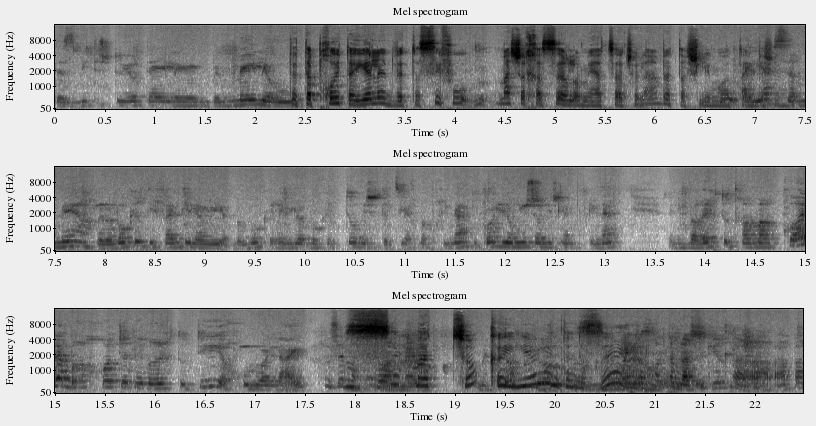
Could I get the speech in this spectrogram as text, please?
תעזבי את השטויות האלה, במילא הוא... תטפחו את הילד ותוסיפו מה שחסר לו מהצד של אבא, תשלימו הוא אתם. היה בשביל- שמח, ובבוקר טלפנתי לו, בבוקר, להגיד לו בוקר טוב ושתצליח בבחינה, כי כל יום ראשון יש להם בחינה. אני מברכת אותך, הוא אמר, כל הברכות שאת מברכת אותי יחולו עליי. זה מתוק. מתוק הילד הזה. לא יכולתם להזכיר לאבא?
